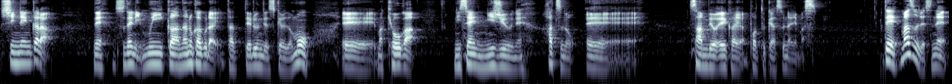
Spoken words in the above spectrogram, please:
新年からねすでに6日7日ぐらい経ってるんですけれども、えーまあ、今日が2020年初の、えー、3秒英会話ポッドキャストになります。で、まずですね、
